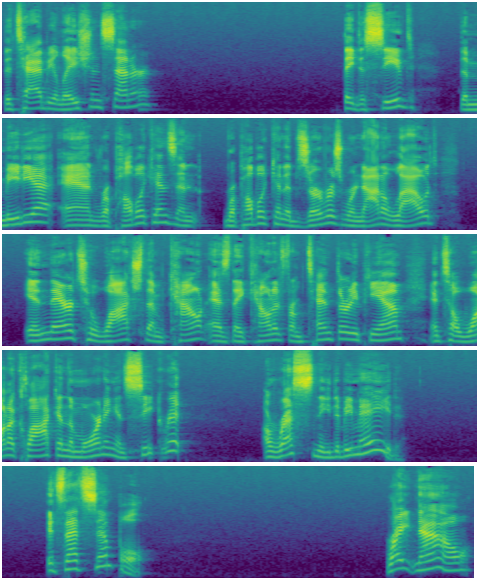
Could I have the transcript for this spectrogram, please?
the tabulation center, they deceived the media and Republicans and Republican observers were not allowed in there to watch them count as they counted from 10:30 p.m. until one o'clock in the morning in secret. Arrests need to be made. It's that simple. Right now,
